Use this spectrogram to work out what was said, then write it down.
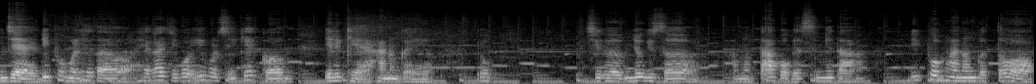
이제 리폼을 해다, 해가지고 입을 수 있게끔 이렇게 하는 거예요. 요, 지금 여기서 한번 따보겠습니다. 리폼 하는 것도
